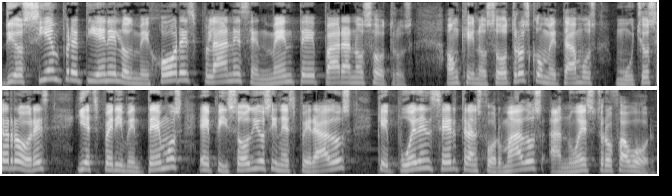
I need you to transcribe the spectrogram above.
Dios siempre tiene los mejores planes en mente para nosotros, aunque nosotros cometamos muchos errores y experimentemos episodios inesperados que pueden ser transformados a nuestro favor.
